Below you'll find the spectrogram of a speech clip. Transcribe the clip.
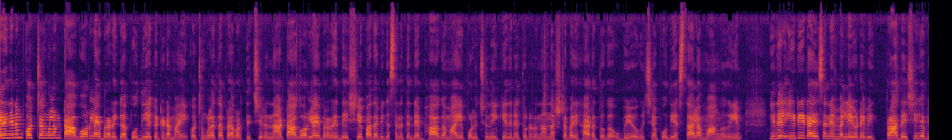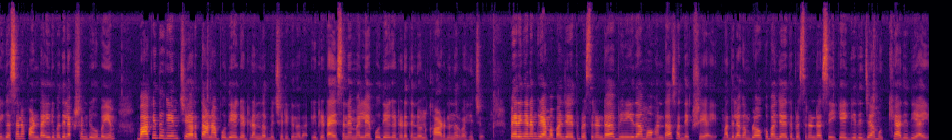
പെരിഞ്ഞനം കൊച്ചംകുളം ടാഗോർ ലൈബ്രറിക്ക് പുതിയ കെട്ടിടമായി. കൊച്ചംകുളത്ത് പ്രവർത്തിച്ചിരുന്ന ടാഗോർ ലൈബ്രറി ദേശീയപാത വികസനത്തിന്റെ ഭാഗമായി പൊളിച്ചു നീക്കിയതിനെ തുടർന്ന് നഷ്ടപരിഹാര തുക ഉപയോഗിച്ച് പുതിയ സ്ഥലം വാങ്ങുകയും ഇതിൽ E T Taison M L എയുടെ പ്രാദേശിക വികസന ഫണ്ട് ഇരുപത് ലക്ഷം രൂപയും ബാക്കി തുകയും ചേർത്താണ് പുതിയ കെട്ടിടം നിർമ്മിച്ചിരിക്കുന്നത്. E T Taison M L A പുതിയ കെട്ടിടത്തിന്റെ ഉദ്ഘാടനം നിർവഹിച്ചു. പെരിഞ്ഞനം ഗ്രാമപഞ്ചായത്ത് പ്രസിഡന്റ് വിനീത മോഹൻദാസ് അധ്യക്ഷയായി. Mathilakam block panchayat president C K Girija മുഖ്യാതിഥിയായി.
